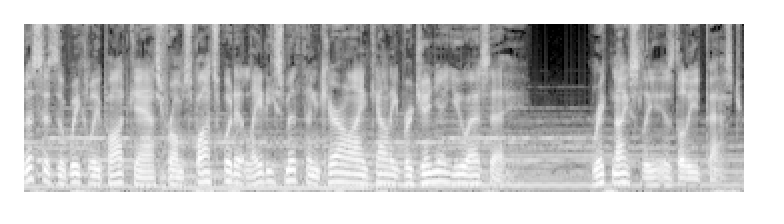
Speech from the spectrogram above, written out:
This is the weekly podcast from Spotswood at Ladysmith in Caroline County, Virginia, USA. Rick Nicely is the lead pastor.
